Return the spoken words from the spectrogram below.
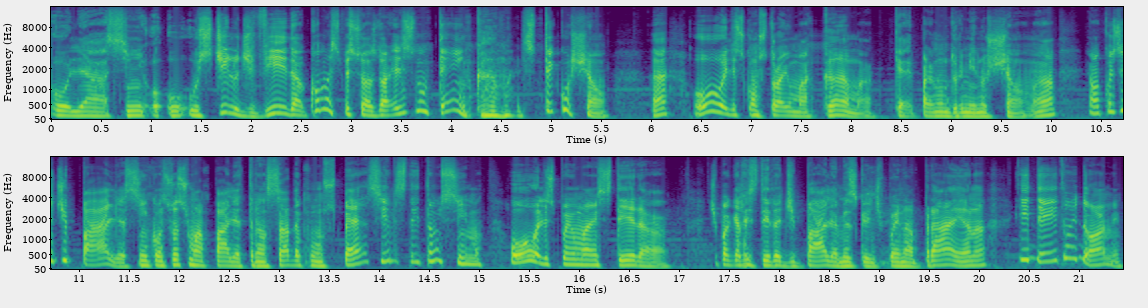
olhar assim o, o, estilo de vida, como as pessoas dormem, eles não têm cama, eles não têm colchão. Né? Ou eles constroem uma cama que é para não dormir no chão. Né? É uma coisa de palha, assim, como se fosse uma palha trançada com os pés e eles deitam em cima. Ou eles põem uma esteira, tipo aquela esteira de palha mesmo que a gente põe na praia, né? E deitam e dormem.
